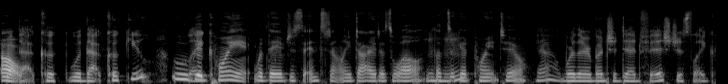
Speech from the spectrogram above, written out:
would Oh. that cook? Would that cook you? Ooh, Like- good point. Would they have just instantly died as well? That's a Mhm. good point too. Yeah. Were there a bunch of dead fish just like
